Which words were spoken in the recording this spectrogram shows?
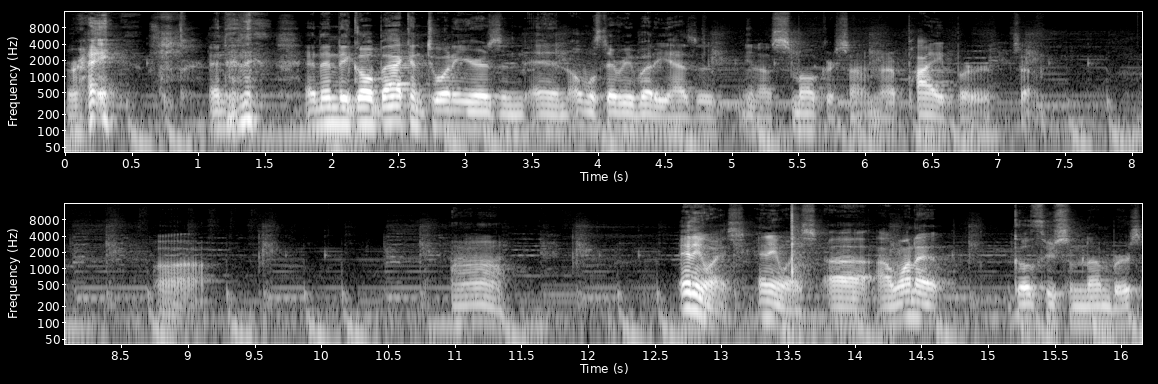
Right? And then, and then they go back in 20 years, and, and almost everybody has a you know smoke or something, or a pipe or something. Uh, uh. Anyways, anyways, uh, I want to go through some numbers.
